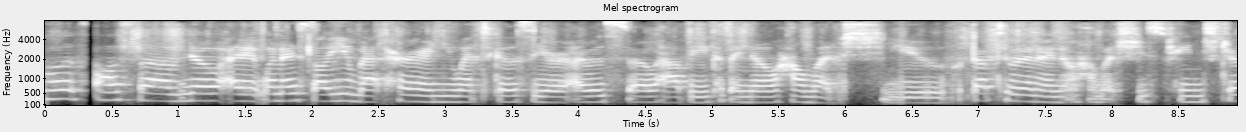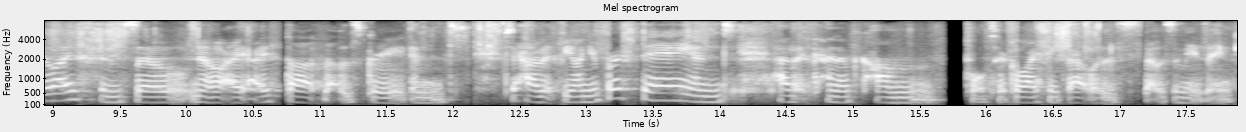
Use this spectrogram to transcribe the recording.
Oh, that's awesome. No, I when I saw you met her and you went to go see her, I was so happy because I know how much you looked up to it and I know how much she's changed your life. And so, no, I, I thought that was great. And to have it be on your birthday and have it kind of come full circle, I think that was that was amazing.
